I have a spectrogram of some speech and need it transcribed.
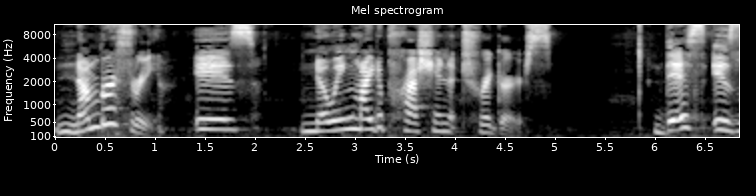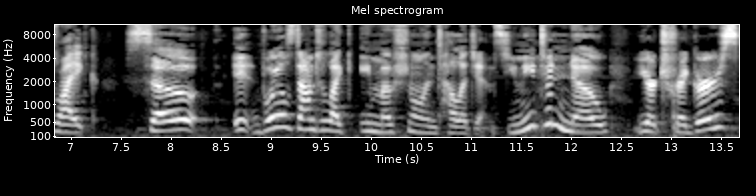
number three is knowing my depression triggers. This is like so, it boils down to like emotional intelligence. You need to know your triggers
